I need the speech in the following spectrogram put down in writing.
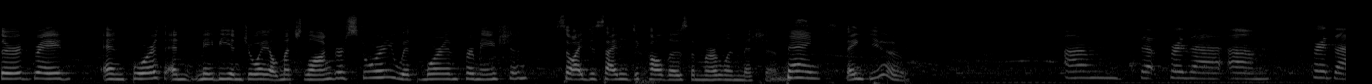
third grade and fourth and maybe enjoy a much longer story with more information. So I decided to call those the Merlin missions. Thanks. Thank you. Um, the, for the um, for the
